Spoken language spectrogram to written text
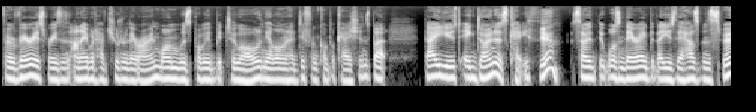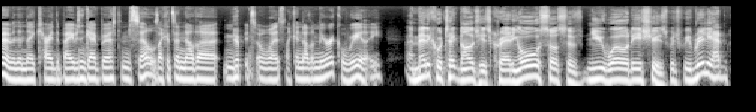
for various reasons unable to have children of their own. One was probably a bit too old, and the other one had different complications. But they used egg donors, Keith. Yeah. So it wasn't their egg, but they used their husband's sperm, and then they carried the babies and gave birth themselves. Like it's another. Yep. It's almost like another miracle, really. And medical technology is creating all sorts of new world issues, which we really hadn't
